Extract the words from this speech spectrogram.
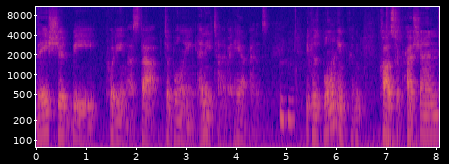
they should be putting a stop to bullying anytime it happens Mm-hmm. because bullying can cause depression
